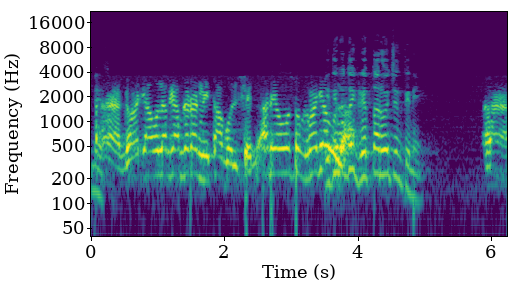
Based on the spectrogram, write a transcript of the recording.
হ্যাঁ গাঁজাওয়ালাকে আপনারা নেতা বলছেন আরে ও তো গাঁজাওয়ালা। গ্রেপ্তার হয়েছেন তিনি। হ্যাঁ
